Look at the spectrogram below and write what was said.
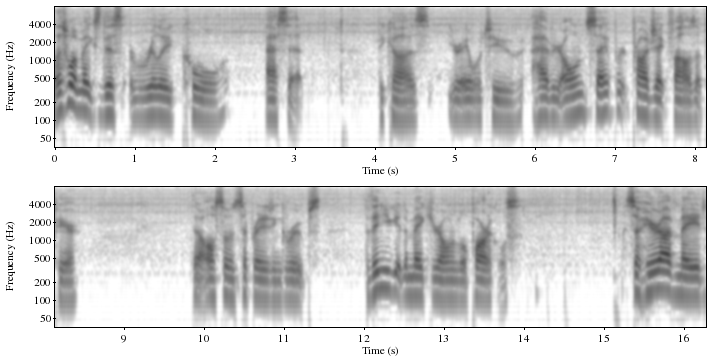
That's what makes this a really cool asset because you're able to have your own separate project files up here that are also separated in groups but then you get to make your own little particles so here I've made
